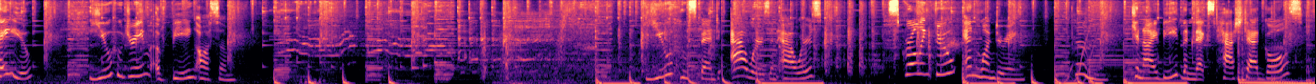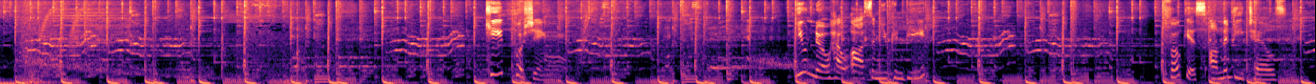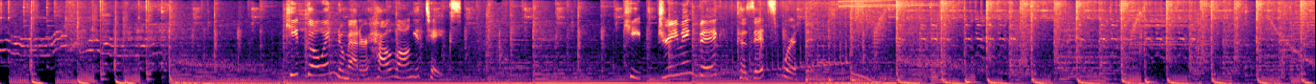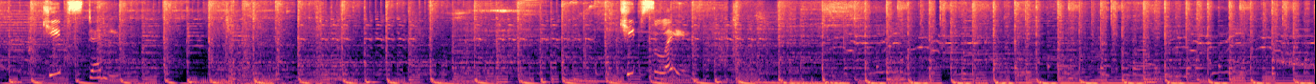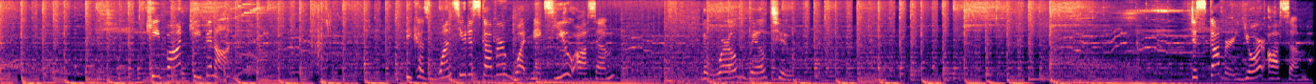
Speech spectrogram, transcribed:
Hey, you! You who dream of being awesome. You who spend hours and hours scrolling through and wondering, hmm, can I be the next hashtag goals? Keep pushing. You know how awesome you can be. Focus on the details. Keep going no matter how long it takes. Keep dreaming big, cause it's worth it. Keep steady. Keep slaying. Keep on keeping on. Because once you discover what makes you awesome, the world will too. Discover you're awesome.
